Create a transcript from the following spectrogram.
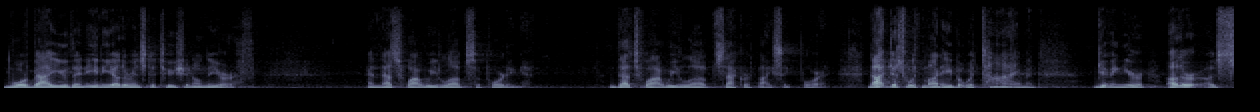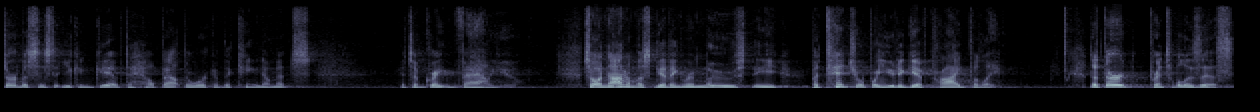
more value than any other institution on the earth. And that's why we love supporting it. That's why we love sacrificing for it. Not just with money, but with time and giving your other uh, services that you can give to help out the work of the kingdom. It's, it's of great value. So, anonymous giving removes the potential for you to give pridefully. The third principle is this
